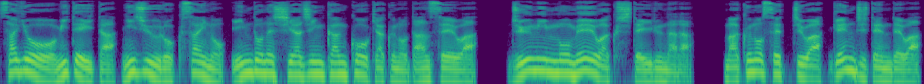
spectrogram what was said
作業を見ていた26歳のインドネシア人観光客の男性は、住民も迷惑しているなら、幕の設置は現時点では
